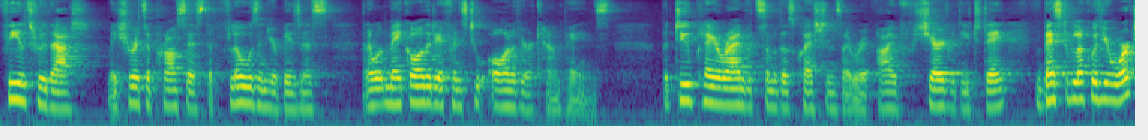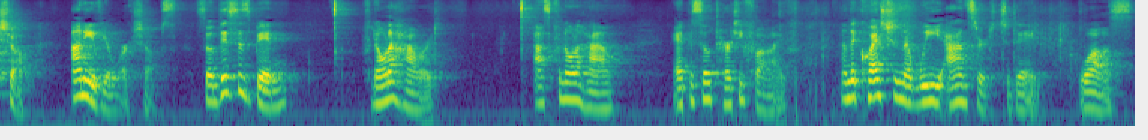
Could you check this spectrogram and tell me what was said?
Feel through that. Make sure it's a process that flows in your business and it will make all the difference to all of your campaigns. But do play around with some of those questions I have shared with you today. And best of luck with your workshop, any of your workshops. So this has been Finola Howard, Ask Finola How, episode 35. And the question that we answered today was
